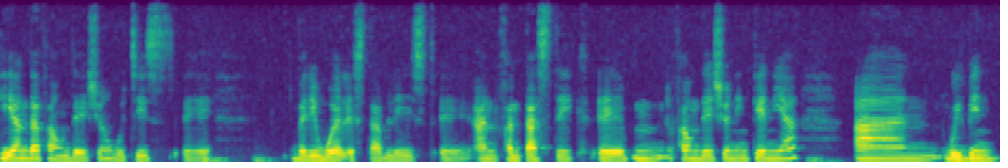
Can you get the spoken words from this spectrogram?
Kianda Foundation, which is a very well established uh, and fantastic uh, mm, foundation in Kenya. And we've been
